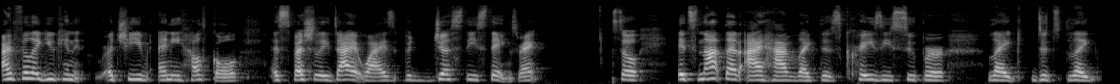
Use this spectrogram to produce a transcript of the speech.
I feel like you can achieve any health goal, especially diet-wise, but just these things, right?" So, it's not that I have like this crazy super like like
